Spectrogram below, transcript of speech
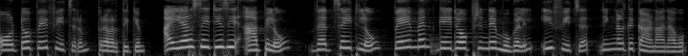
ഓട്ടോ പേ ഫീച്ചറും പ്രവർത്തിക്കും. I R C T C ആപ്പിലോ വെബ്സൈറ്റിലോ പേയ്മെന്റ് ഗേറ്റ് ഓപ്ഷന്റെ മുകളിൽ ഈ ഫീച്ചർ നിങ്ങൾക്ക് കാണാനാവും.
